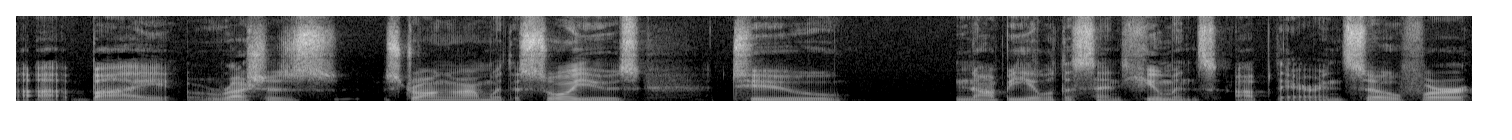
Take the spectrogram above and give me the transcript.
uh, by Russia's strong arm with the Soyuz to not be able to send humans up there. And so, for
